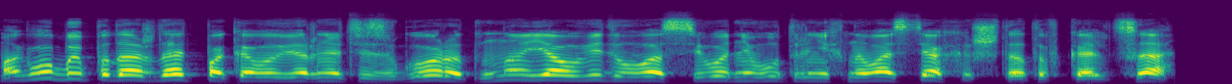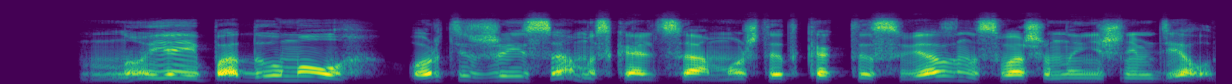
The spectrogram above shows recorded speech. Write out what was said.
Могло бы подождать, пока вы вернетесь в город, но я увидел вас сегодня в утренних новостях из Штатов Кольца. Ну, я и подумал, Ортис же и сам из Кольца. Может, это как-то связано с вашим нынешним делом?»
